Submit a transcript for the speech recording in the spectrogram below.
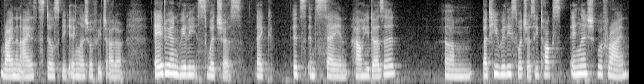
Ryan and I still speak English with each other. Adrian really switches. Like, it's insane how he does it. Um, but he really switches. He talks English with Ryan,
